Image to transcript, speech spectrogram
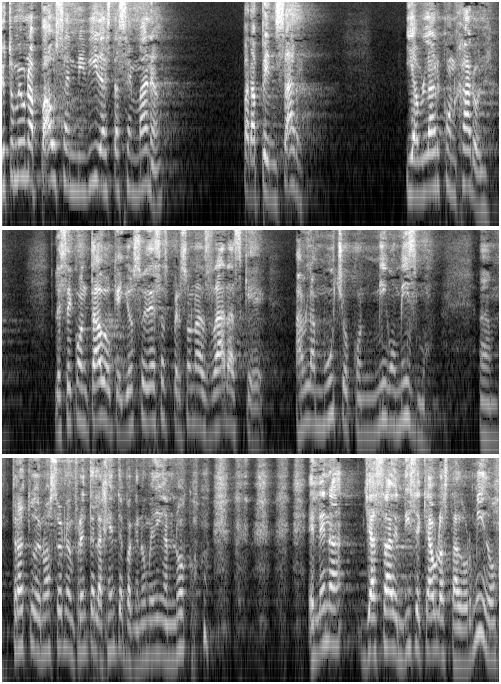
Yo tomé una pausa en mi vida esta semana para pensar y hablar con Harold. Les he contado que yo soy de esas personas raras que habla mucho conmigo mismo. trato de no hacerlo enfrente de la gente para que no me digan loco. Elena, ya saben, dice que hablo hasta dormido,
